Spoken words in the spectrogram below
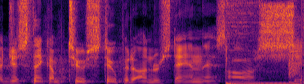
I just think I'm too stupid to understand this. Oh shit.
